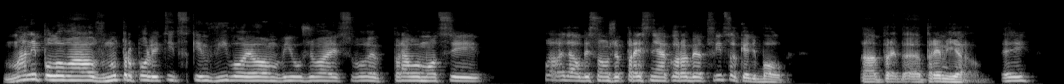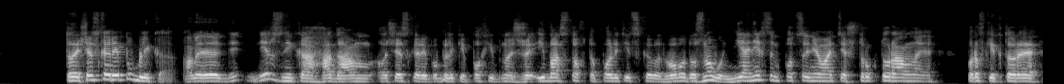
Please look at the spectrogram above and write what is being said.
manipuloval vnútropolitickým vývojom, využívaj svoje pravomoci, povedal by som, že presne ako Robert Fico, keď bol pre, premiérom. Hej. To je Česká republika, ale nevzniká, hadám, o Českej republiky pochybnosť, že iba z tohto politického dôvodu, znovu, ja nechcem podceňovať tie štruktúrálne prvky, ktoré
